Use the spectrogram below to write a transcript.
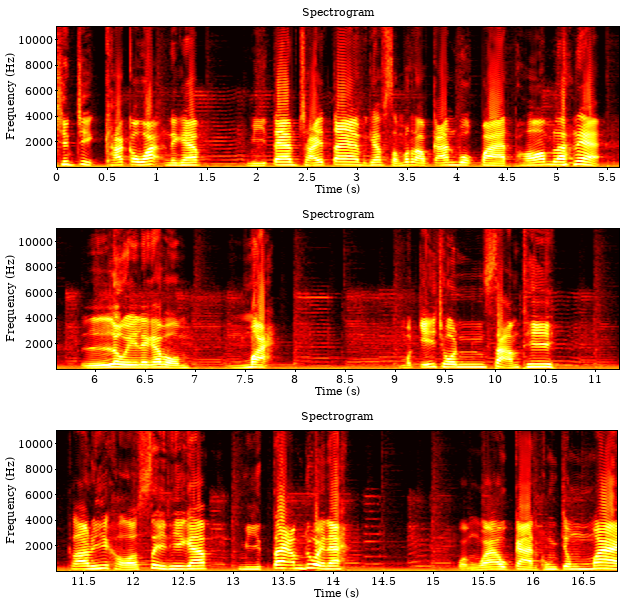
ชินจิคากาวะนะครับ มีแต้มใช้แต้มครับสำหรับการบวกปาดพร้อมแล้วเนี่ยลุยเลยครับผม มา เมื่อกี้ชน 3 ที คราวนี้ขอ 4 ทีครับ มีแต้มด้วยนะ หวังว่าโอกาสคงจะมาก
